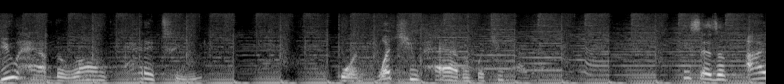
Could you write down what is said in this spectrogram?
You have the wrong attitude toward what you have and what you have. He says, if I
